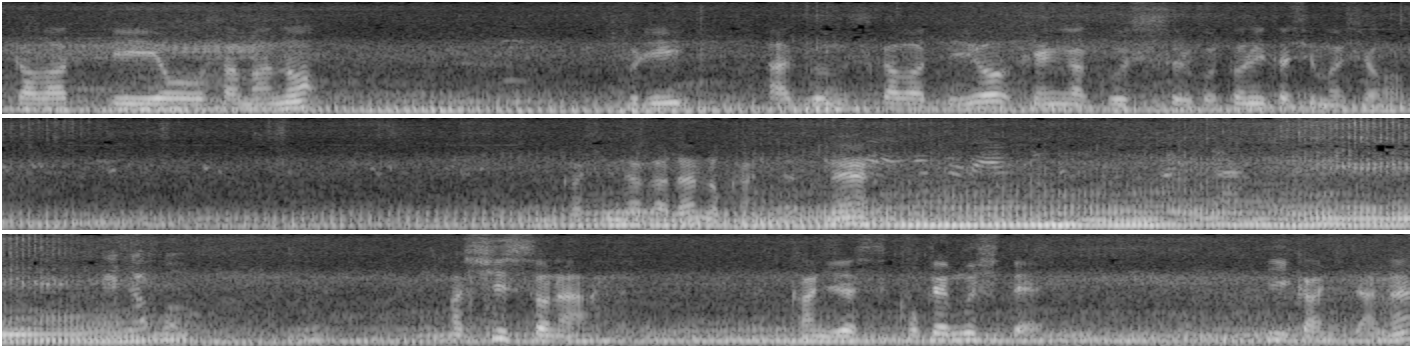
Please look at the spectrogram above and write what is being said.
スカワティ王様のプリアグンスカワティを見学することにいたしましょう。昔ながらの感じですね。まあ、質素な感じです。苔むしていい感じだね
